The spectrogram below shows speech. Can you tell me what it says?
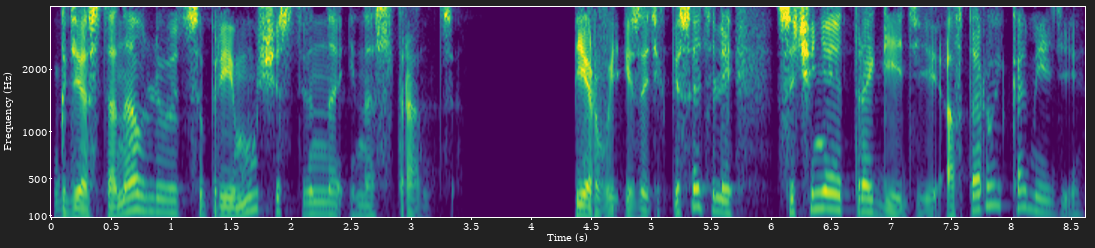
где останавливаются преимущественно иностранцы. Первый из этих писателей сочиняет трагедии, а второй — комедии.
